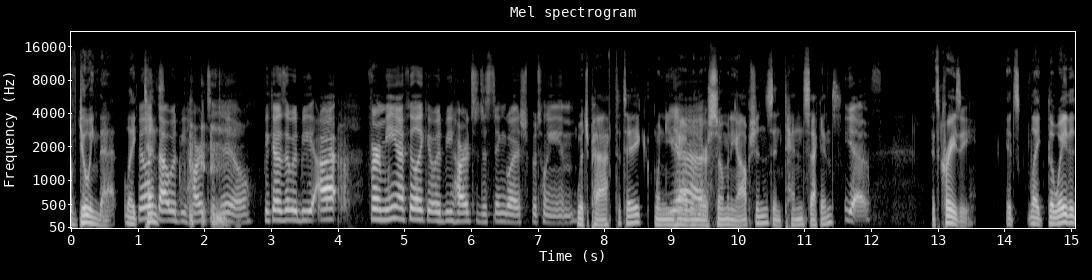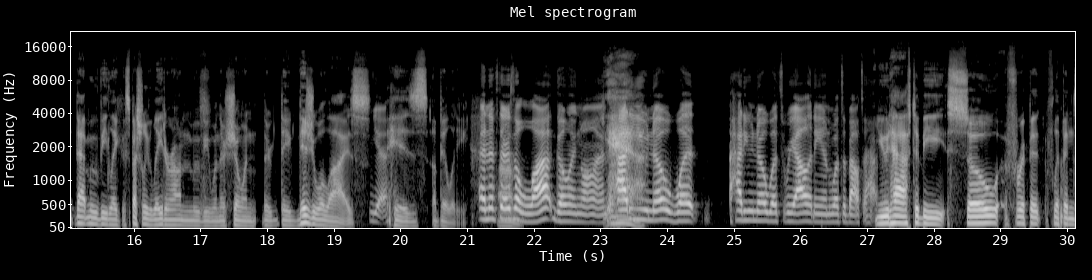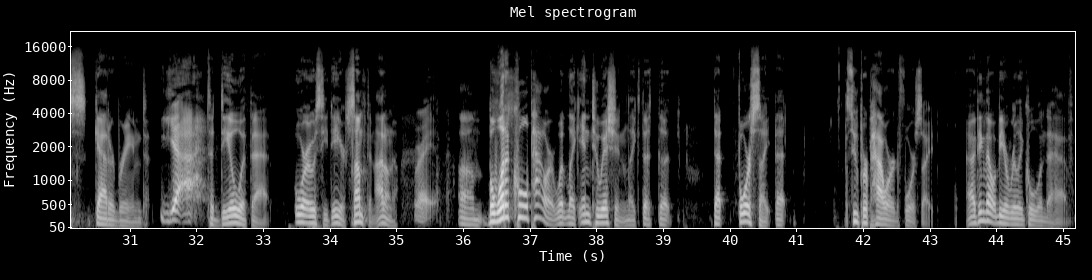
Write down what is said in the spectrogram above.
of doing that like I feel 10 like that would be hard to do because it would be I for me I feel like it would be hard to distinguish between which path to take when you have when there are so many options in 10 seconds? Yes. it's crazy. It's like the way that that movie like especially later on in the movie when they're showing they they visualize Yeah. his ability. And if there's a Um, lot going on, how do you know what how do you know what's reality and what's about to happen? you'd have to be so frippin flippin scatterbrained yeah. to deal with that or ocd or something i don't know Right. um but what a cool power what like intuition like the the that foresight that super powered foresight i think that would be a really cool one to have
